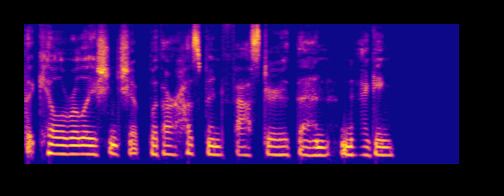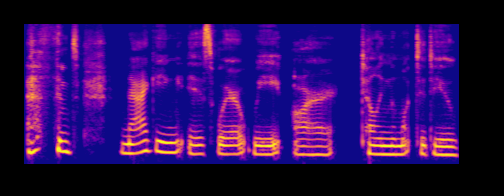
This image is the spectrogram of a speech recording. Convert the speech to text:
that kill a relationship with our husband faster than nagging. And nagging is where we are telling them what to do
